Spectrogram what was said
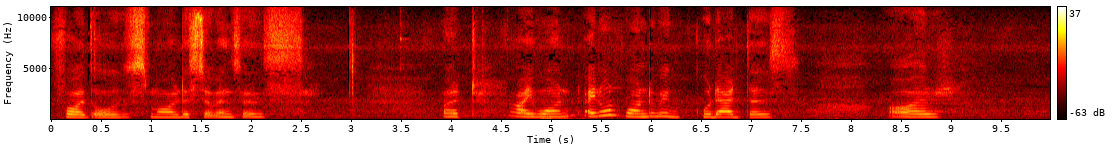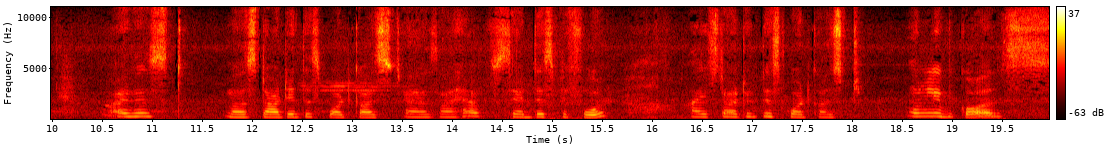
for those small disturbances. But i want i don't want to be good at this. Or i just uh, started this podcast as i have said this before. I started this podcast only because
